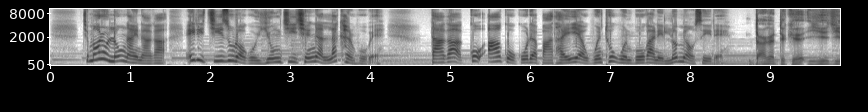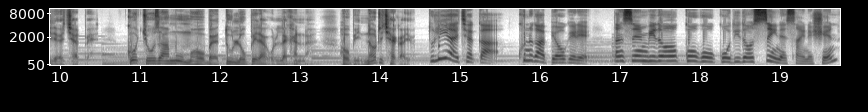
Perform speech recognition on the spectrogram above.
ကျမတို့လုံနိုင်တာကအဲ့ဒီကြီးစုတော်ကိုယုံကြည်ခြင်းနဲ့လက်ခံဖို့ပဲဒါကကိုယ့်အားကိုကိုယ်တဲ့ဘာသာရေးရဲ့ဝင်ထုတ်ဝင်ပိုးကနေလွတ်မြောက်စေတယ်ဒါကတကယ်အရေးကြီးတဲ့အချက်ပဲကိုစ조사မှုမဟုတ်ပဲသူလုပ်ပေးတာကိုလက်ခံတာဟုတ်ပြီနောက်တစ်ချက်ကရောဒုတိယအချက်ကခုနကပြောခဲ့တဲ့တန်ဆင်ပြီးတော့ကိုကိုကိုဒီတော့စိတ်နဲ့ဆိုင်နေရှင်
